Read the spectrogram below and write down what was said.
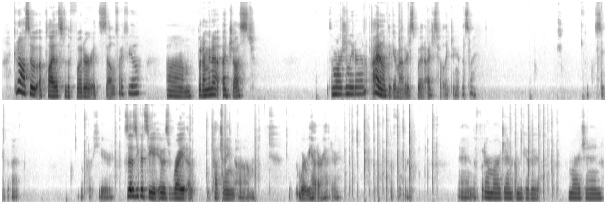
I could also apply this to the footer itself, I feel. Um, but I'm going to adjust the margin later on. I don't think it matters, but I just felt like doing it this way. save that. We'll go here. So as you can see, it was right up touching um, where we had our header before. And the footer margin, I'm going to give it margin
